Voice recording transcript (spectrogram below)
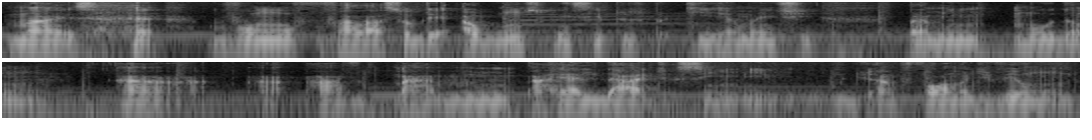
Mas vamos falar sobre alguns princípios que realmente para mim mudam a, a, a, a, realidade, assim, a forma de ver o mundo.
